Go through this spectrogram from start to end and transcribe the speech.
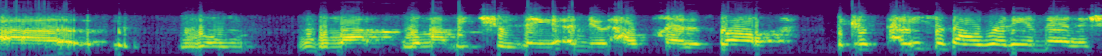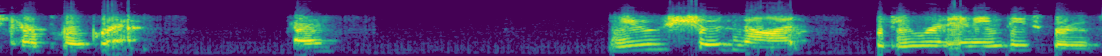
uh, will, will, not, will not be choosing a new health plan as well because PACE is already a managed care program. Okay? You should not, if you were in any of these groups,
